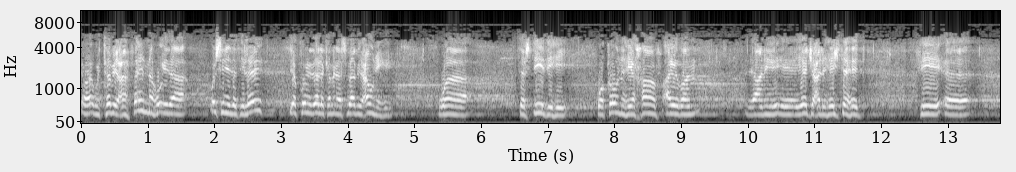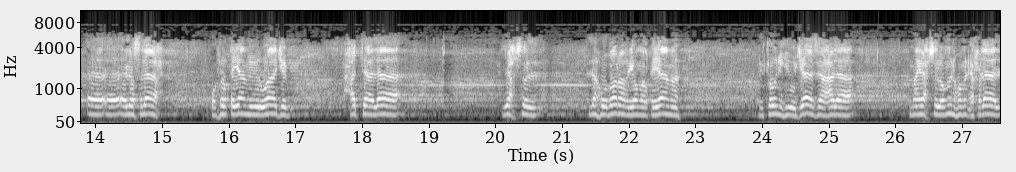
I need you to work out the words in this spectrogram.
والتبعة. فإنه إذا أسندت إليه يكون ذلك من أسباب عونه وتسديده. وكونه يخاف أيضا يعني يجعله يجتهد في آه، آه، آه، الإصلاح وفي القيام بالواجب حتى لا يحصل له ضرر يوم القيامة بكونه يجازى على ما يحصل منه من إخلال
